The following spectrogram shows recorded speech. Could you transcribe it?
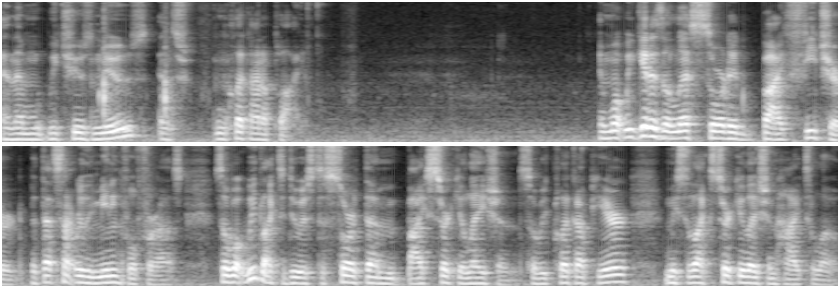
and then we choose news and, and click on apply. And what we get is a list sorted by featured, but that's not really meaningful for us. So what we'd like to do is to sort them by circulation. So we click up here and we select circulation high to low.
